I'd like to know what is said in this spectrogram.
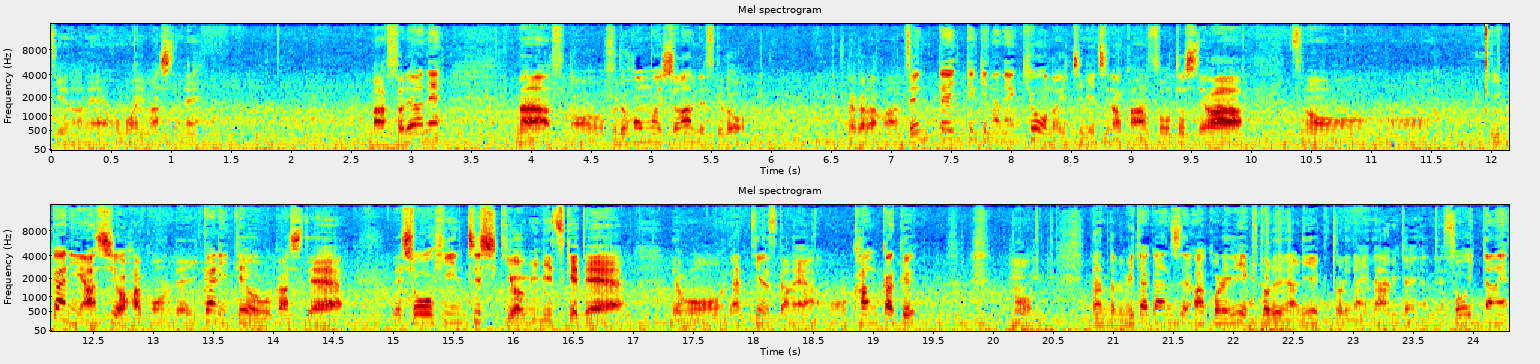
ていうのはね思いましたね。まあそれはねまあその古本も一緒なんですけどだからまあ全体的なね今日の一日の感想としてはそのいかに足を運んでいかに手を動かしてで商品知識を身につけてでも何て言うんですかねもう感覚もうなんだろう見た感じであこれ利益取れない利益取れないなみたいなねそういったね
